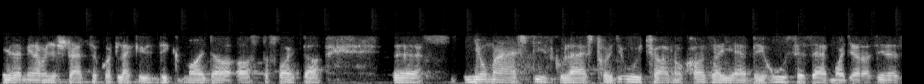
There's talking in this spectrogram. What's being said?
Én remélem, hogy a srácok leküzdik majd a, azt a fajta ö, nyomást, izgulást, hogy új csarnok, hazai ebbé 20 ezer magyar, azért ez,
